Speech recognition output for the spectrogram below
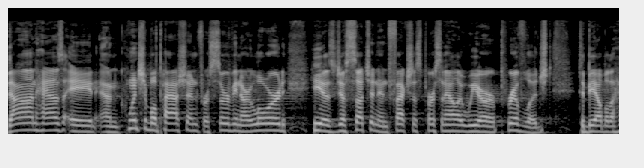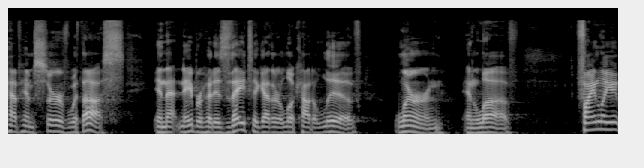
Don has a, an unquenchable passion for serving our Lord. He is just such an infectious personality. We are privileged to be able to have him serve with us in that neighborhood as they together look how to live, learn, and love. Finally,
